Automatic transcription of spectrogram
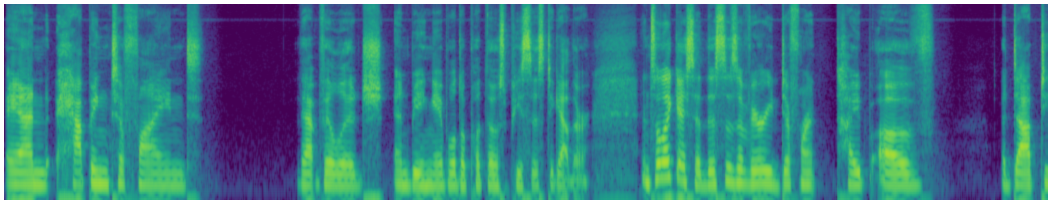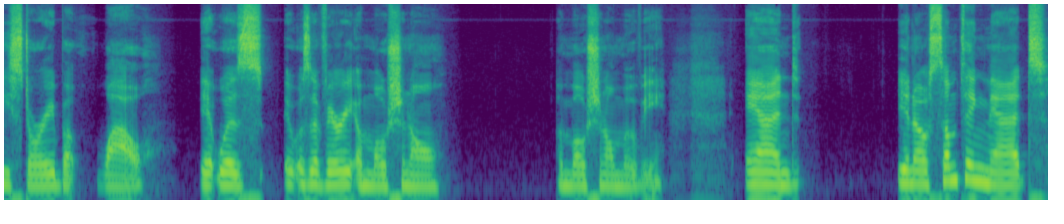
and happening to find that village and being able to put those pieces together. And so, like I said, this is a very different type of adoptee story, but wow, it was it was a very emotional, emotional movie. And you know, something that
